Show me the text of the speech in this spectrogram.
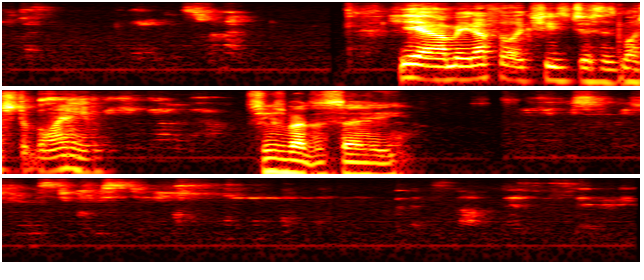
He wasn't very good swimmer. Yeah, I mean, I feel like she's just as much to blame. We can go now. She was about to say, I think we should wait for Mr. Christy. But that's not necessary.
